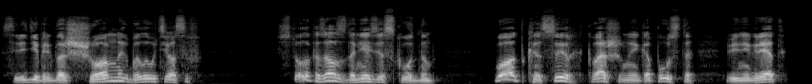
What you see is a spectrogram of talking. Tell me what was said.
Среди приглашенных было Утесов. Стол оказался до нельзя скудным. Водка, сыр, квашеная капуста, винегрет.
